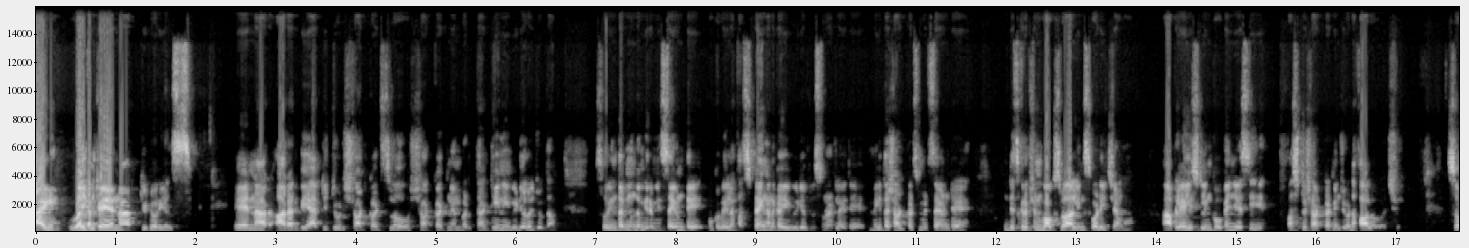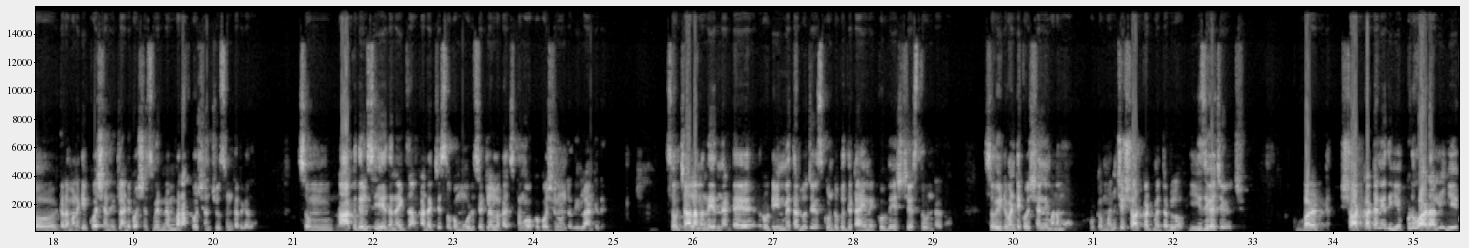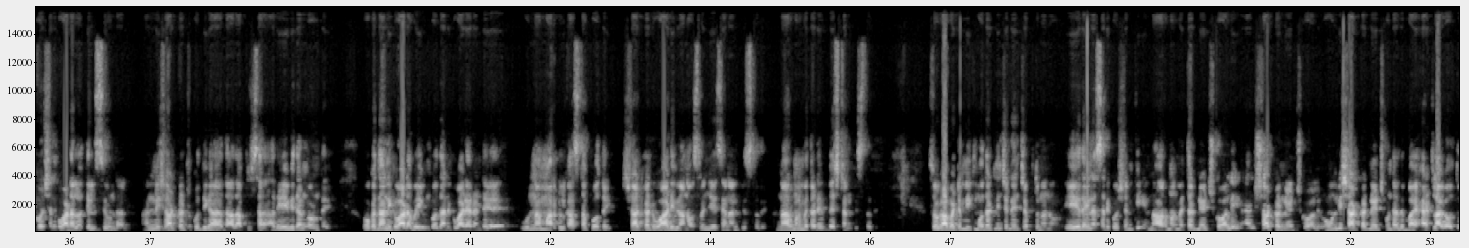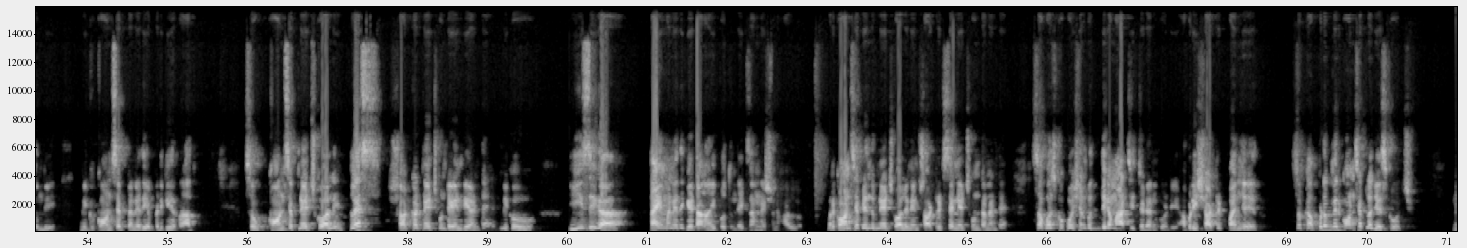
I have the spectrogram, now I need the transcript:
Hi welcome to ANR tutorials ANR RRB aptitude short కట్స్లో short cut number thirteen ఈ వీడియోలో చూద్దాం. So ఇంతకు ముందు మీరు మిస్ అయి ఉంటే ఒకవేళ ఫస్ట్ టైం కనుక ఈ వీడియో చూస్తున్నట్లయితే మిగతా షార్ట్ కట్స్ మిస్ అయి ఉంటే డిస్క్రిప్షన్ బాక్స్లో ఆ లింక్స్ కూడా ఇచ్చాము. ఆ ప్లేలిస్ట్ లింక్ ఓపెన్ చేసి ఫస్ట్ షార్ట్ కట్ నుంచి కూడా ఫాలో అవ్వచ్చు. సో ఇక్కడ మనకి క్వశ్చన్ ఇట్లాంటి క్వశ్చన్స్ మీరు నెంబర్ ఆఫ్ క్వశ్చన్ చూస్తుంటారు కదా. సో నాకు తెలిసి ఏదైనా ఎగ్జామ్ కండక్ట్ చేస్తే ఒక మూడు సెట్లలో ఖచ్చితంగా ఒక క్వశ్చన్ ఉంటుంది ఇలాంటిది. సో చాలా మంది ఏంటంటే రొటీన్ మెథడ్లో చేసుకుంటూ కొద్ది టైం ఎక్కువ వేస్ట్ చేస్తూ ఉంటారు. సో ఇటువంటి క్వశ్చన్ని మనము ఒక మంచి షార్ట్ కట్ మెథడ్లో ఈజీగా చేయొచ్చు. బట్ షార్ట్ కట్ అనేది ఎప్పుడు వాడాలి ఏ క్వశ్చన్కి వాడాలో తెలిసి ఉండాలి. అన్ని షార్ట్ కట్ కొద్దిగా దాదాపు అదే విధంగా ఉంటాయి. ఒకదానికి వాడబోయి ఇంకోదానికి వాడారంటే ఉన్న మార్కులు కాస్త పోతాయి. షార్ట్ కట్ వాడి అనవసరం చేశాను అనిపిస్తుంది. నార్మల్ మెథడే బెస్ట్ అనిపిస్తుంది. సో కాబట్టి మీకు మొదటి నుంచి నేను చెప్తున్నాను. ఏదైనా సరే క్వశ్చన్కి నార్మల్ మెథడ్ నేర్చుకోవాలి అండ్ షార్ట్ కట్ నేర్చుకోవాలి. ఓన్లీ షార్ట్ కట్ నేర్చుకుంటే అది బై హ్యాట్ లాగా అవుతుంది. మీకు కాన్సెప్ట్ అనేది ఎప్పటికీ రాదు. సో కాన్సెప్ట్ నేర్చుకోవాలి ప్లస్ షార్ట్ కట్ నేర్చుకుంటే ఏంటి అంటే మీకు ఈజీగా టైం అనేది గెట్ ఆన్ అయిపోతుంది ఎగ్జామినేషన్ హాల్లో మరి కాన్సెప్ట్ ఎందుకు నేర్చుకోవాలి? నేను షార్ట్ ట్రిక్స్ నేర్చుకుంటానంటే సపోజ్ ఒక క్వశ్చన్ కొద్దిగా మార్చి ఇచ్చాడు అనుకోండి అప్పుడు ఈ షార్ట్ ట్రిక్ పనిచేయదు సో అప్పుడు మీరు కాన్సెప్ట్లో చేసుకోవచ్చు.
